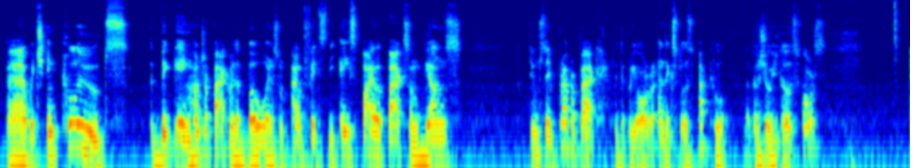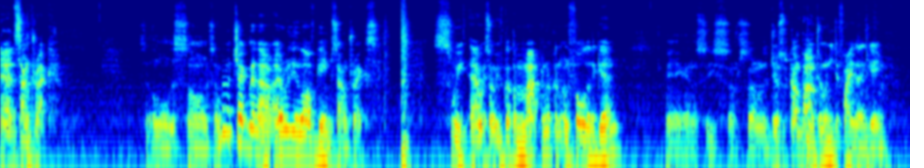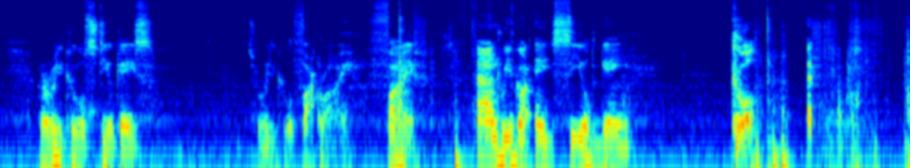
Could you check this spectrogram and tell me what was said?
uh, which includes the Big Game Hunter pack with a bow and some outfits, the Ace Pilot pack, some guns, Doomsday Prepper pack with the pre-order, and the Explosive pack. Cool. Not gonna show you the codes, of course. Uh, the soundtrack. So all the songs. I'm gonna check that out. I really love game soundtracks. Sweet. Uh, so we've got the map. I'm not gonna unfold it again. you're gonna see some some just compound. So we need to find that in game. Got a really cool steel case. It's really cool. Far Cry 5. And we've got a sealed game. Cool!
